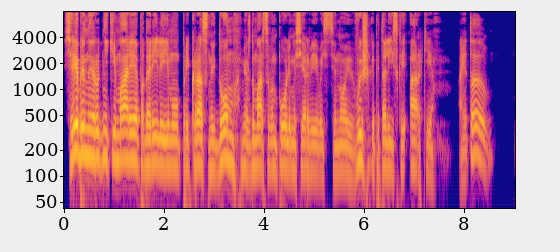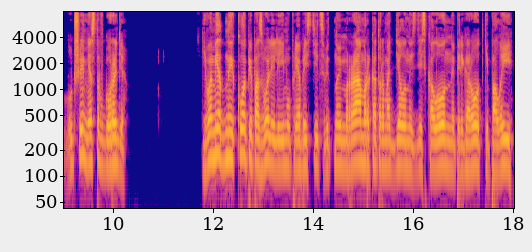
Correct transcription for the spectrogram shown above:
Серебряные рудники Мария подарили ему прекрасный дом между Марсовым полем и Сервиевой стеной, выше Капитолийской арки. А это лучшее место в городе. Его медные копи позволили ему приобрести цветной мрамор, которым отделаны здесь колонны, перегородки, полы.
